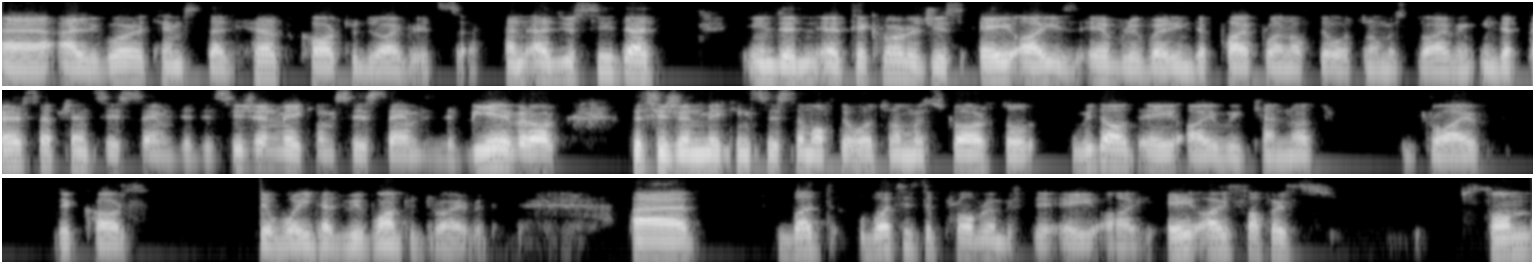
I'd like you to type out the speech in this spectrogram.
uh, algorithms that help car to drive itself. And as you see that in the uh, technologies, AI is everywhere in the pipeline of the autonomous driving, in the perception system, the decision-making system, the behavioral decision-making system of the autonomous car. So without AI, we cannot drive the cars the way that we want to drive it. Uh, but what is the problem with the AI? AI suffers some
